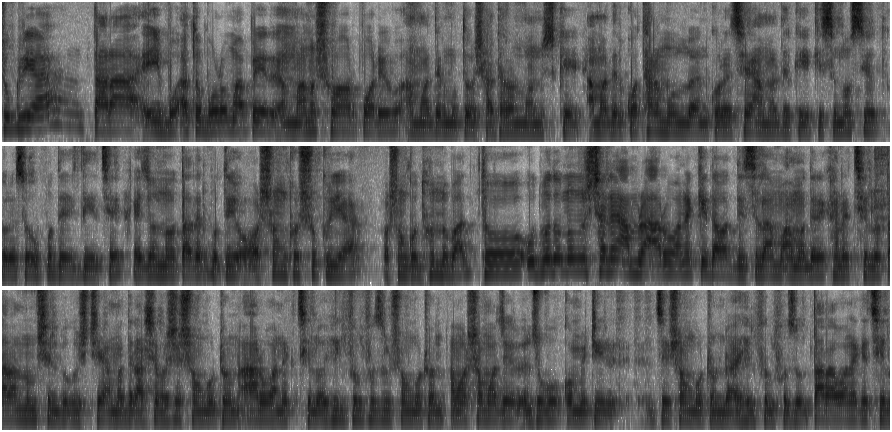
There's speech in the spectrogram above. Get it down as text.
শুক্রিয়া তারা এই এত বড় মাপের মানুষ হওয়ার পরেও আমাদের মতো সাধারণ মানুষকে আমাদের কথার মূল্যায়ন করেছে, আমাদেরকে কিছু নসিহত করেছে, উপদেশ দিয়েছে। এজন্য তাদের প্রতি অসংখ্য শুক্রিয়া অসংখ্য ধন্যবাদ। তো উদ্বোধন অনুষ্ঠানে আমরা আরও অনেককে দাওয়াত দিয়েছিলাম। আমাদের এখানে ছিল তারান্নম শিল্প গোষ্ঠী আমাদের আশেপাশের সংগঠন আরও অনেক ছিল, হিলফুল ফজল সংগঠন, আমার সমাজের যুব কমিটির যে সংগঠনটা, হিলফুল ফজল তারাও অনেকে ছিল।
